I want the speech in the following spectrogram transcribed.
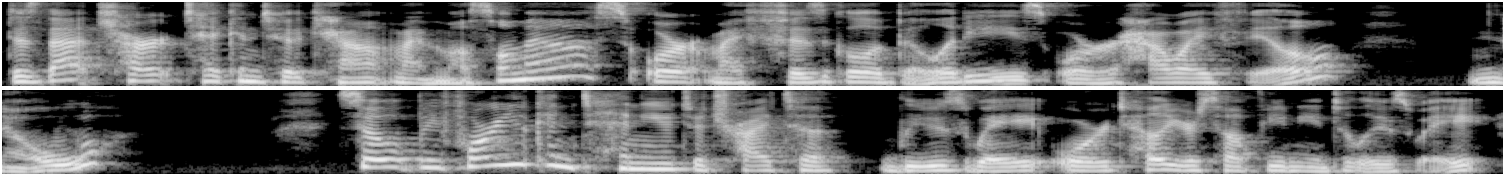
Does that chart take into account my muscle mass or my physical abilities or how I feel? No. So before you continue to try to lose weight or tell yourself you need to lose weight,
